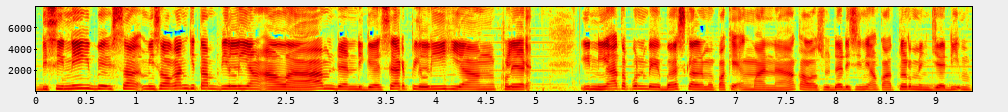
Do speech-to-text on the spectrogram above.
Di sini bisa misalkan kita pilih yang alam dan digeser pilih yang clear ini ataupun bebas kalian mau pakai yang mana. Kalau sudah di sini aku atur menjadi 49.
